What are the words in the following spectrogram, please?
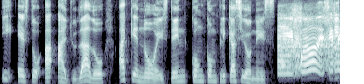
y esto ha ayudado a que no estén con complicaciones. Eh, puedo decirle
